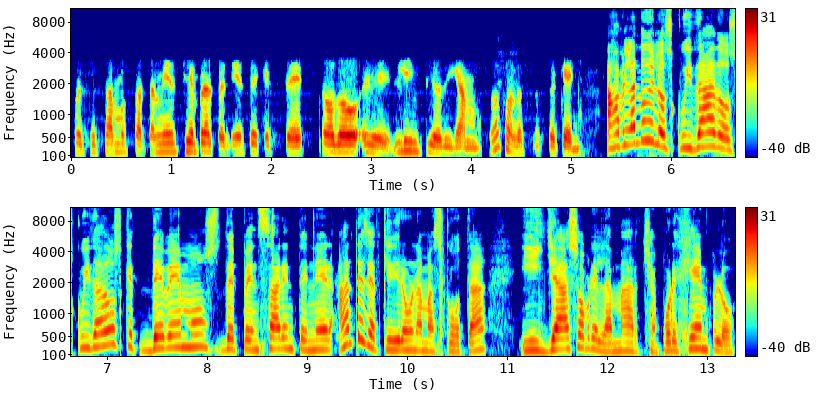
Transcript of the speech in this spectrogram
pues estamos también siempre al pendiente de que esté todo eh, limpio, digamos, ¿no? Con nuestros pequeños. Hablando de los cuidados, cuidados que debemos de pensar en tener antes de adquirir una mascota y ya sobre la marcha. Por ejemplo,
